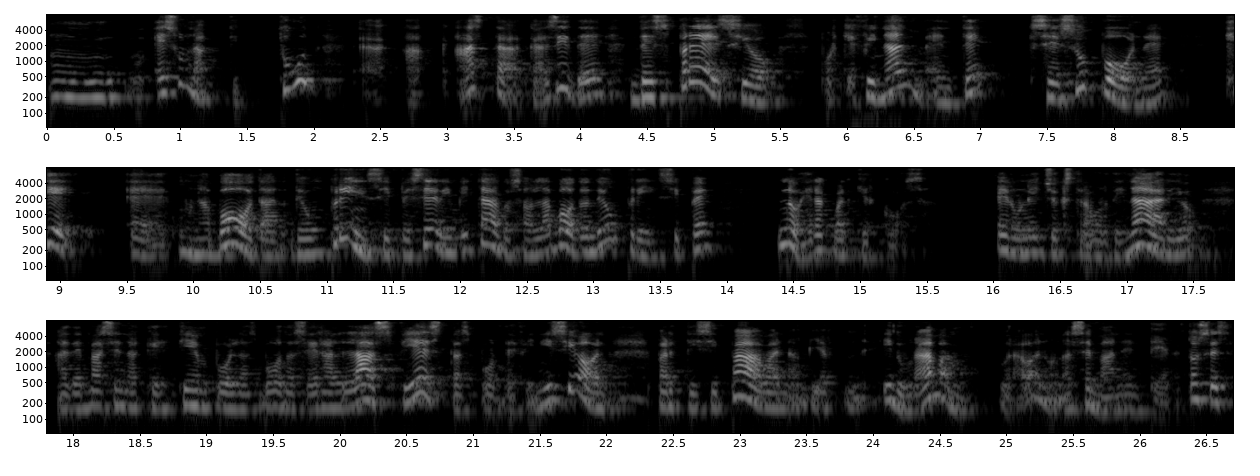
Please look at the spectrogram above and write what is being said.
mm, es una actitud eh, hasta casi de desprecio, porque finalmente se supone que eh, una boda de un príncipe, ser invitados a la boda de un príncipe, no era cualquier cosa. Era un hecho extraordinario. Además, en aquel tiempo las bodas eran las fiestas por definición. Participaban y duraban, duraban una semana entera. Entonces,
